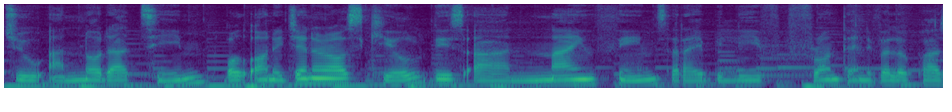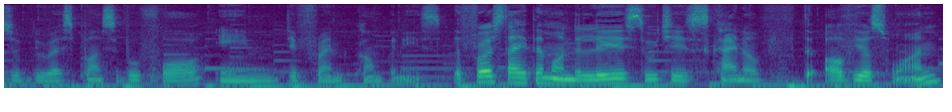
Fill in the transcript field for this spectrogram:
to another team. But on a general scale, these are nine things that I believe front end developers will be responsible for in different companies. The first item on the list, which is kind of the obvious one,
